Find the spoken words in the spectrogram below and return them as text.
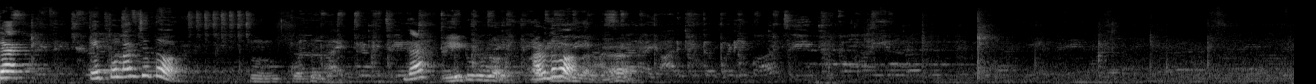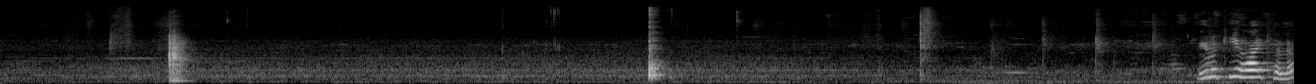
দেখ তেতো লাগছে তো। দেখ। এইটুকু জল। আরও দেবো? এগুলো কি হয় খেলে?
